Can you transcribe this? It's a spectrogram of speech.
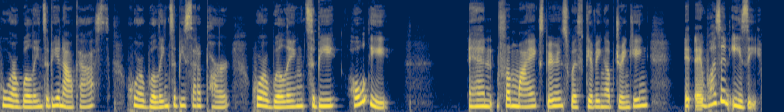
who are willing to be an outcast, who are willing to be set apart, who are willing to be holy. And from my experience with giving up drinking, it, it wasn't easy,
